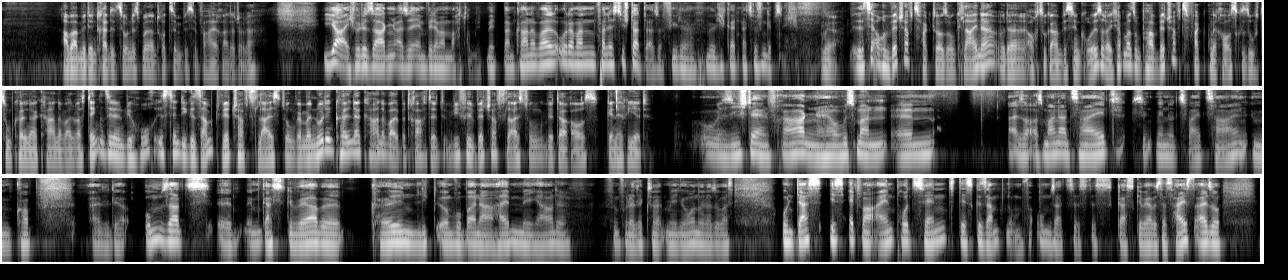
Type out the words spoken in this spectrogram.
Aber mit den Traditionen ist man dann trotzdem ein bisschen verheiratet, oder? Ja, ich würde sagen, also entweder man macht mit, beim Karneval oder man verlässt die Stadt. Also viele Möglichkeiten dazwischen gibt's nicht. Ja, das ist ja auch ein Wirtschaftsfaktor, so ein kleiner oder auch sogar ein bisschen größerer. Ich habe mal so ein paar Wirtschaftsfakten rausgesucht zum Kölner Karneval. Was denken Sie denn, wie hoch ist denn die Gesamtwirtschaftsleistung, wenn man nur den Kölner Karneval betrachtet? Wie viel Wirtschaftsleistung wird daraus generiert? Oh, Sie stellen Fragen, Herr Husmann. Ähm, also aus meiner Zeit sind mir nur zwei Zahlen im Kopf. Also der Umsatz äh, im Gastgewerbe Köln liegt irgendwo bei einer halben Milliarde 500, 600 Millionen oder sowas. Und das ist etwa ein Prozent des gesamten Umsatzes des Gastgewerbes. Das heißt also,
